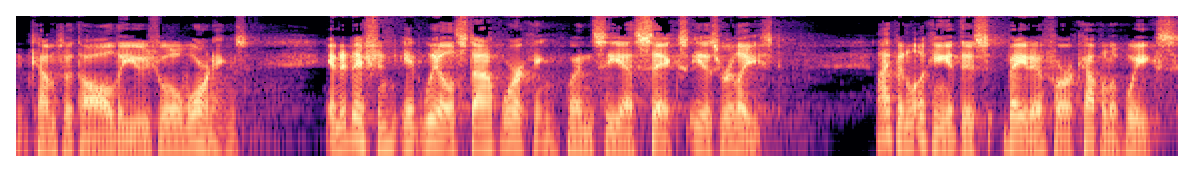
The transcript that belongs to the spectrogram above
It comes with all the usual warnings. In addition, it will stop working when CS6 is released. I've been looking at this beta for a couple of weeks.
